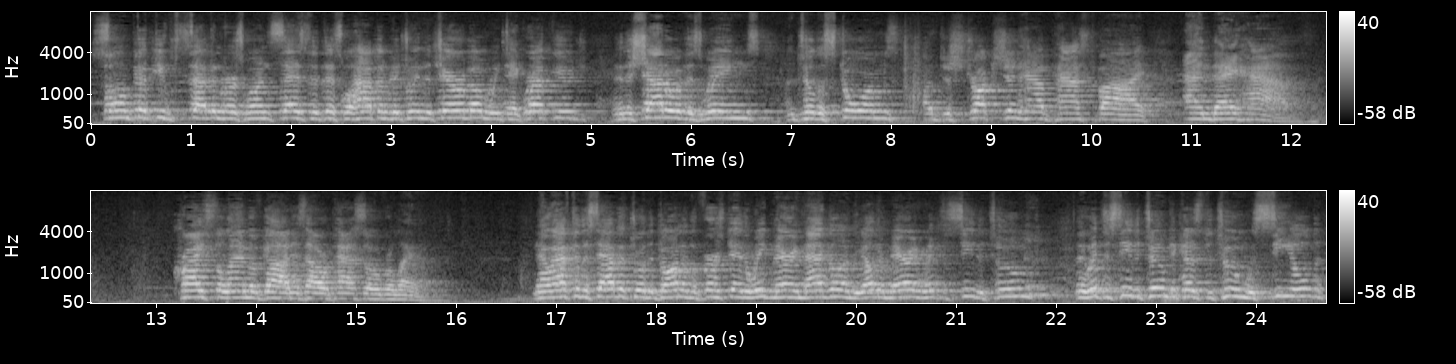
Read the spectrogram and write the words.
Psalm 57, verse 1 says that this will happen between the cherubim. We take refuge in the shadow of his wings until the storms of destruction have passed by, and they have. Christ, the Lamb of God, is our Passover lamb. Now, after the Sabbath, toward the dawn of the first day of the week, Mary Magdalene and the other Mary went to see the tomb. They went to see the tomb because the tomb was sealed.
